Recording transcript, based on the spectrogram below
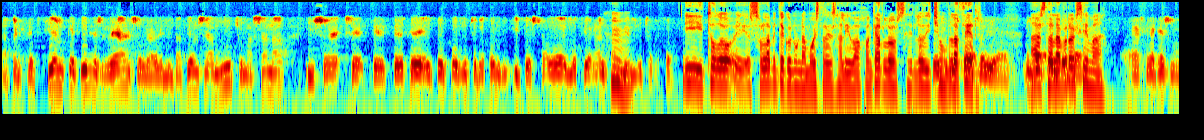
la percepción que tienes real sobre la alimentación sea mucho más sana y se, te, deje el cuerpo mucho mejor y tu estado emocional también hmm. mucho mejor. Y todo eh, solamente con una muestra de saliva. Juan Carlos, lo dicho, un placer. Hasta la próxima. Hasta la próxima,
